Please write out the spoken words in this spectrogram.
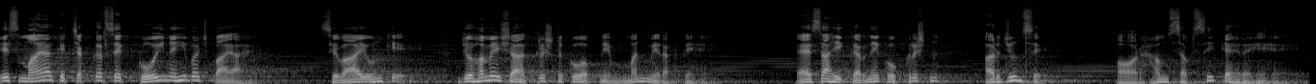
इस माया के चक्कर से कोई नहीं बच पाया है। सिवाय उनके, जो हमेशा कृष्ण को अपने मन में रखते हैं। ऐसा ही करने को कृष्ण अर्जुन से और हम सबसे कह रहे हैं।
